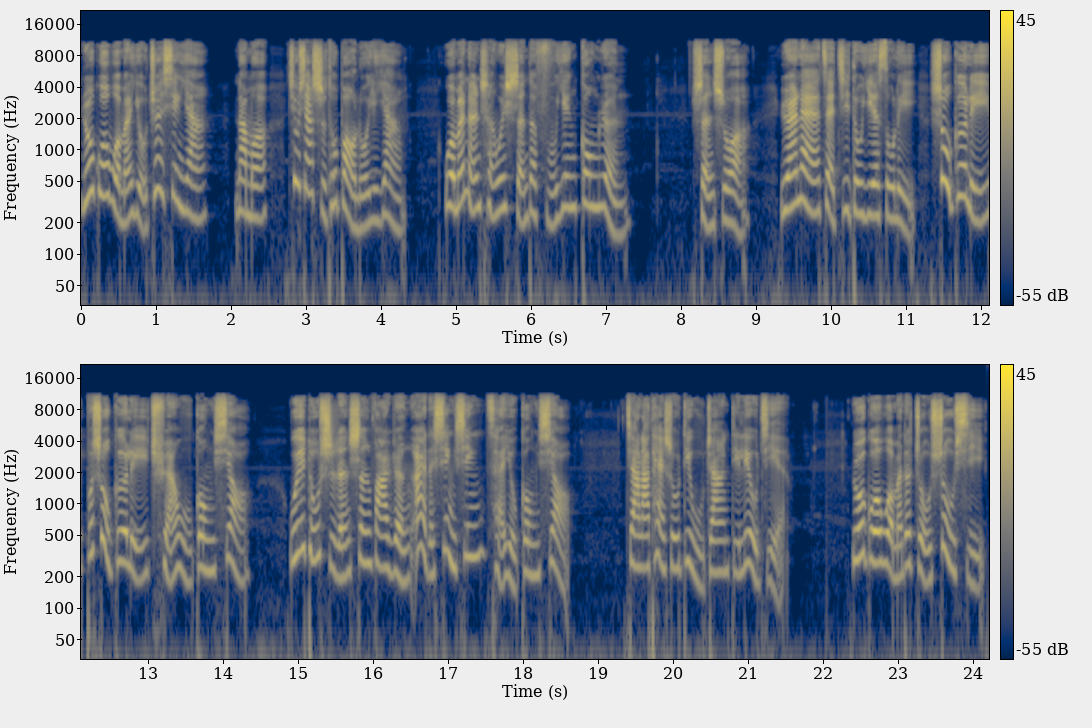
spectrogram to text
如果我们有这信仰，那么就像使徒保罗一样。我们能成为神的福音工人。神说：“原来在基督耶稣里，受割礼不受割礼全无功效，唯独使人生发仁爱的信心才有功效。”加拉太书第五章第六节。如果我们的主受洗，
